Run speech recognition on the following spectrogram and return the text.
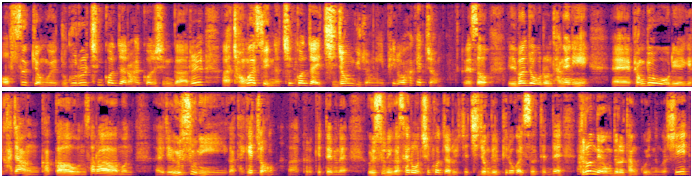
없을 경우에 누구를 친권자로 할 것인가를 아, 정할 수 있는 친권자의 지정 규정이 필요하겠죠. 그래서 일반적으로는 당연히 에, 병도리에게 가장 가까운 사람은 이제 을순이가 되겠죠. 아, 그렇기 때문에 을순이가 새로운 친권자로 이제 지정될 필요가 있을 텐데 그런 내용들을 담고 있는 것이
